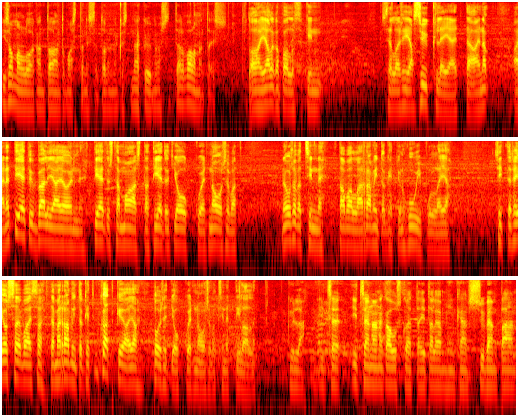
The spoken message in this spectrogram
isomman luokan taantumasta, niin se todennäköisesti näkyy myös täällä valmentajissa. Tota, jalkapallossakin sellaisia syklejä, että aina, aina tietyn väliajoin tietystä maasta tietyt joukkueet nousevat, nousevat sinne tavallaan ravintoketjun huipulle ja sitten se jossain vaiheessa tämä ravintoketju katkeaa ja toiset joukkueet nousevat sinne tilalle. Kyllä. Itse, itse en ainakaan usko, että Italia mihinkään syvempään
